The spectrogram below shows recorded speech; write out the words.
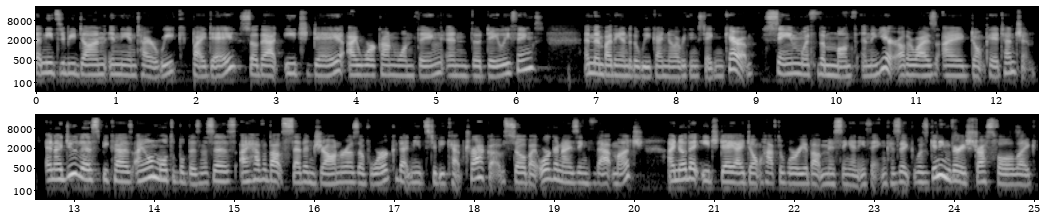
that needs to be done in the entire week by day so that each day I work on one thing and the daily things. And then by the end of the week, I know everything's taken care of. Same with the month and the year. Otherwise, I don't pay attention. And I do this because I own multiple businesses. I have about seven genres of work that needs to be kept track of. So by organizing that much, I know that each day I don't have to worry about missing anything because it was getting very stressful. Like,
